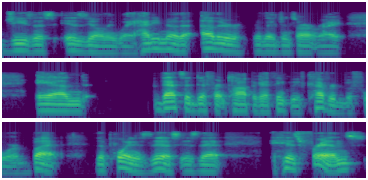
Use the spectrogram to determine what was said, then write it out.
Jesus is the only way? How do you know that other religions aren't right? And that's a different topic I think we've covered before. But the point is this is that his friends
